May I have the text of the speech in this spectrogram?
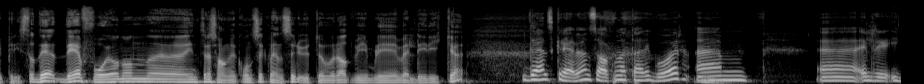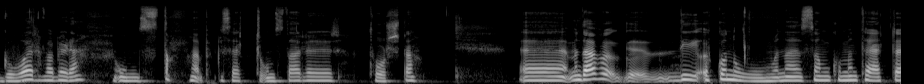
i pris. Og det, det får jo noen eh, interessante konsekvenser utover at vi blir veldig rike. Den skrev jo en sak om dette her i går. Um, eh, Eller i går, hva blir det? Onsdag. Jeg har publisert onsdag eller torsdag. Eh, men der, de økonomene som kommenterte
